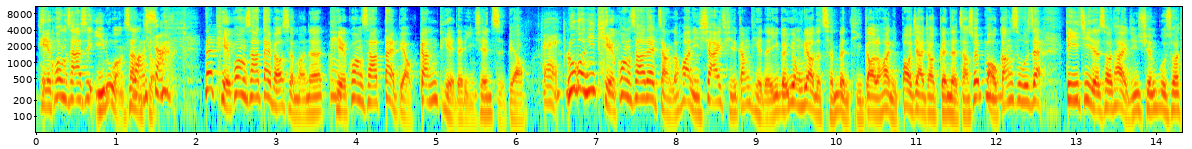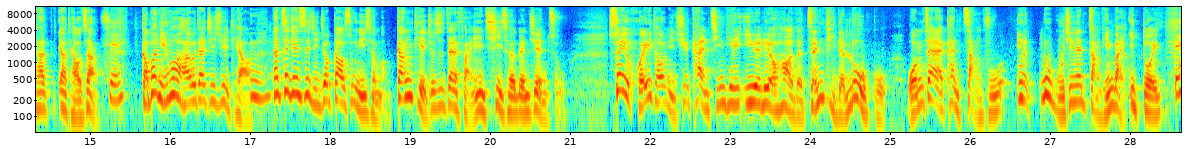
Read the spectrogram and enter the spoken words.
铁矿砂是一路往上走。那铁矿砂代表什么呢？铁矿砂代表钢铁的领先指标。对，如果你铁矿砂在涨的话，你下一期的钢铁的一个用料的成本提高的话，你报价就要跟着涨。所以宝钢是不是在第一季的时候，他已经宣布说他要调涨？是，搞不好年后还会再继续调。那这件事情就告诉你什么？钢铁就是在反映汽车跟建筑。所以回头你去看今天一月六号的整体的入股。我们再来看涨幅，因为入股今天涨停板一堆。对。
